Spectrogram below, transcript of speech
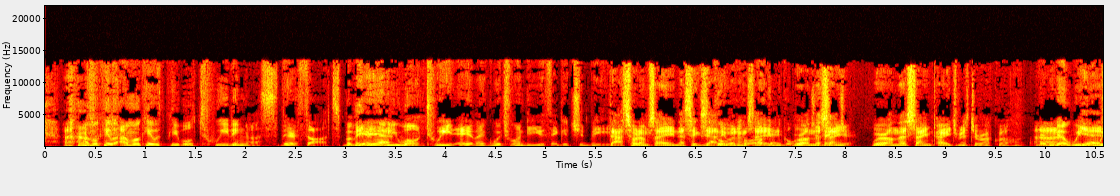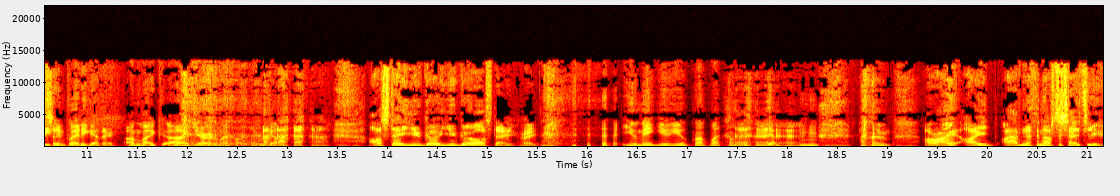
I'm okay. I'm okay with people tweeting us their thoughts, but maybe Yeah, yeah. we won't tweet a like which one do you think it should be. That's what I'm saying. That's exactly Cool, what I'm cool. saying. Okay, cool. We're on the same. We're on the same page, Mr. Rockwell. there we go. Um, We, yeah, we so can play together, unlike uh, Gerrard and Lampard. There we go. I'll stay. You go. You go. I'll stay. Right. you, me, you, you. Huh? What? Huh? Yep. mhm. um, all right. I I have nothing else to say to you.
